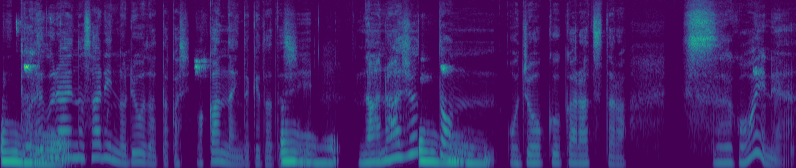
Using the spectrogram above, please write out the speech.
うん。どれぐらいのサリンの量だったかしわかんないんだけど私、うん。70トンを上空からっつったらすごいね。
